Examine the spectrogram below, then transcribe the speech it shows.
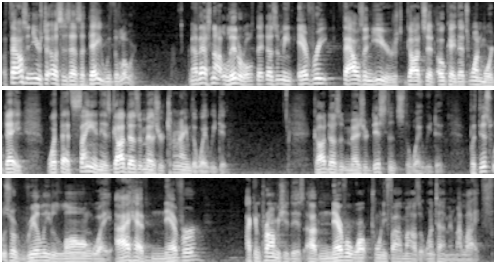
A thousand years to us is as a day with the Lord. Now, that's not literal. That doesn't mean every thousand years God said, okay, that's one more day. What that's saying is God doesn't measure time the way we do, God doesn't measure distance the way we do. But this was a really long way. I have never, I can promise you this, I've never walked 25 miles at one time in my life.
